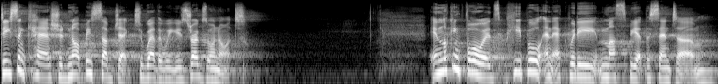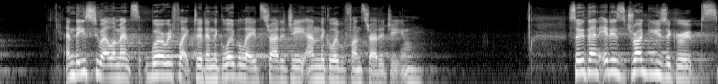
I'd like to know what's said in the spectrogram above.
Decent care should not be subject to whether we use drugs or not. In looking forwards, people and equity must be at the centre. And these two elements were reflected in the Global AIDS Strategy and the Global Fund Strategy. So then it is drug user groups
